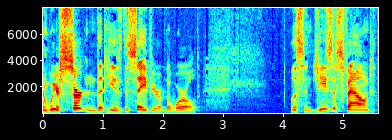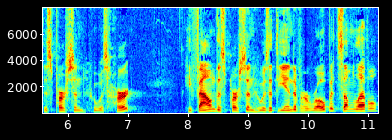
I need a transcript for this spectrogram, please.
and we are certain that he is the Savior of the world. Listen, Jesus found this person who was hurt. He found this person who was at the end of her rope at some level.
